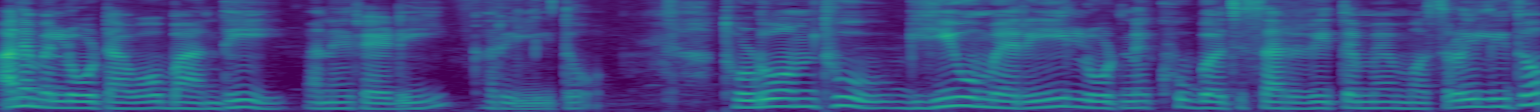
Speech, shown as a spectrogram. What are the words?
અને મેં લોટ આવો બાંધી અને રેડી કરી લીધો. થોડું અમથું ઘી ઉમેરી, લોટને ખૂબ જ સારી રીતે મેં મસળી લીધો.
